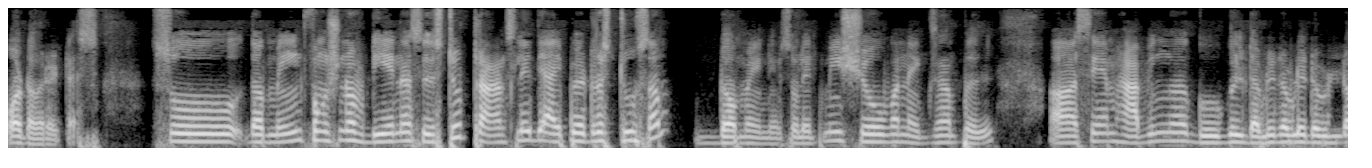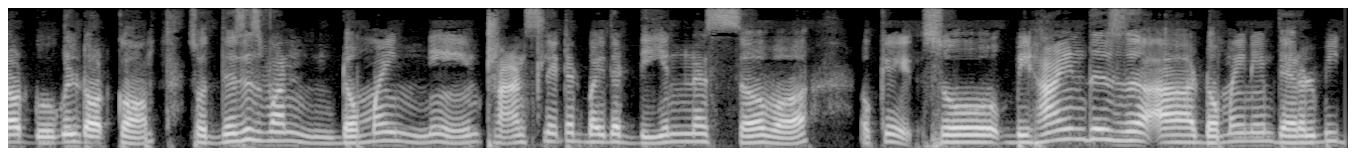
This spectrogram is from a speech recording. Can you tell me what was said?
whatever it is. So the main function of DNS is to translate the IP address to some domain name. So let me show one example. Uh, say I'm having a Google www.google.com so this is one domain name translated by the DNS server. Okay so behind this uh, domain name there will be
